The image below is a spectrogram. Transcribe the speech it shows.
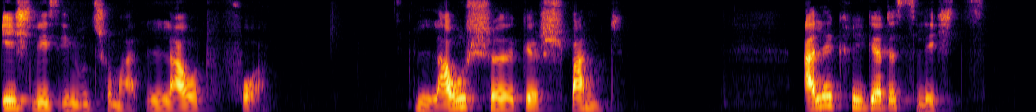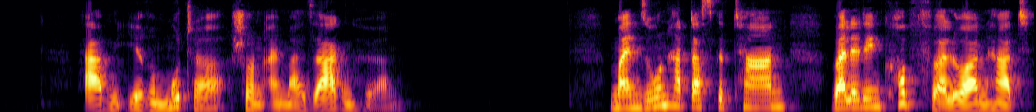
Ich lese ihn uns schon mal laut vor. Lausche gespannt. Alle Krieger des Lichts haben ihre Mutter schon einmal sagen hören. Mein Sohn hat das getan, weil er den Kopf verloren hat,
